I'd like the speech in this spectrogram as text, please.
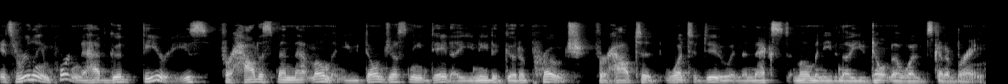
it's really important to have good theories for how to spend that moment. You don't just need data, you need a good approach for how to what to do in the next moment even though you don't know what it's going to bring.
